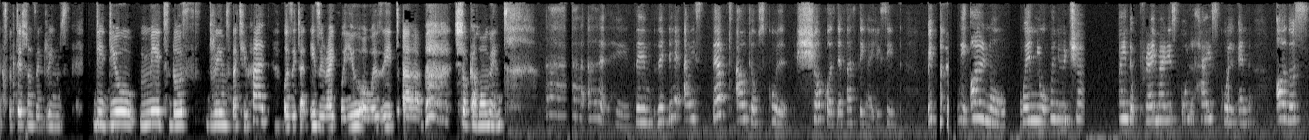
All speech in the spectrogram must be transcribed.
expectations and dreams. Did you meet those dreams that you had? Was it an easy ride for you, or was it a shocker moment? Uh, the, the day I stepped out of school, shock was the first thing I received. We, we all know when you when you join the primary school, high school, and all those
